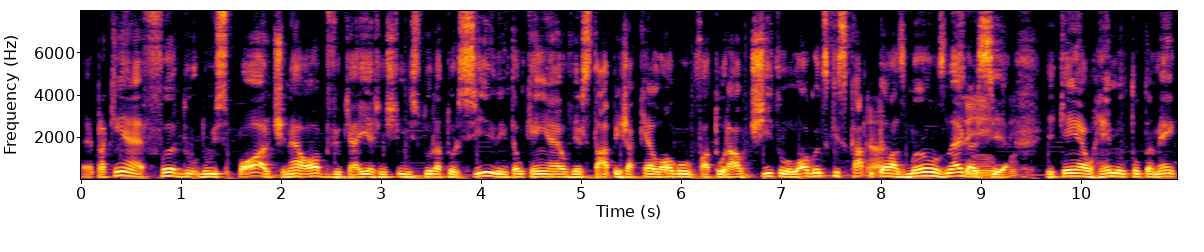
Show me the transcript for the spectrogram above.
é, para quem é fã do, do, esporte, né? Óbvio que aí a gente mistura a torcida, então quem é o Verstappen já quer logo faturar o título, logo antes que escape é. pelas mãos, né, sim, Garcia? Sim. E quem é o Hamilton também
